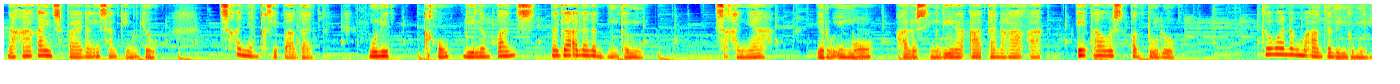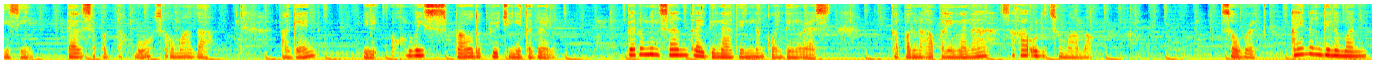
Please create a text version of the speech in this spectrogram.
nakaka-inspire ang isang Kim Chu sa kanyang kasipagan. Ngunit ako bilang fans, nag-aalala din kami. Sa kanya, biruin mo, halos hindi na ata nakaka 8 hours pagtulog. Gawa ng maagaling gumigising dahil sa pagtakbo sa umaga. Again, we always proud of you, Chinita girl. Pero minsan try din natin ng konting rest. Kapag nakapahinga na, saka ulit sumabak. So work, ay nang din naman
